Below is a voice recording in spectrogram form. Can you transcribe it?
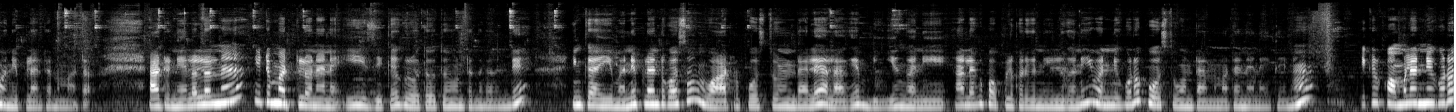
మనీ ప్లాంట్ అనమాట అటు నీళ్ళలోనే ఇటు మట్టిలోనైనా ఈజీగా గ్రోత్ అవుతూ ఉంటుంది కదండి. ఇంకా ఈ మనీ ప్లాంట్ కోసం వాటర్ పోస్తూ ఉండాలి అలాగే బియ్యం కానీ అలాగే పప్పులు కడిగే నీళ్ళు కానీ ఇవన్నీ కూడా పోస్తూ ఉంటాను అనమాట నేనైతేను. ఇక్కడ కొమ్మలన్నీ కూడా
